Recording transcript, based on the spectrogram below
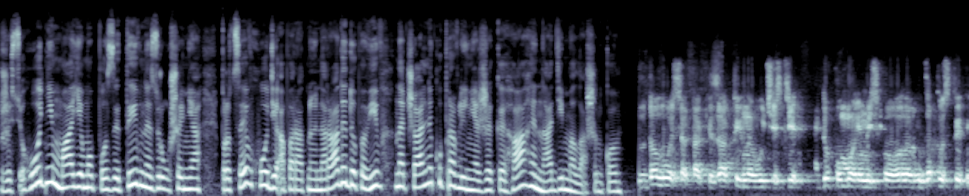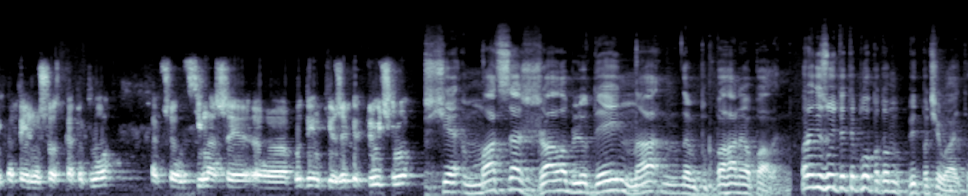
Вже сьогодні маємо позитивне зрушення. Про це в ході апаратної наради доповів начальник управління ЖКГ Геннадій Мелашенко. Вдалося так і за активної участі допомоги міського голови запустити котельну шостка тепло. Так що всі наші е, будинки вже підключені. Ще маса жалоб людей на погане опалення. Організуйте тепло, потім відпочивайте.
